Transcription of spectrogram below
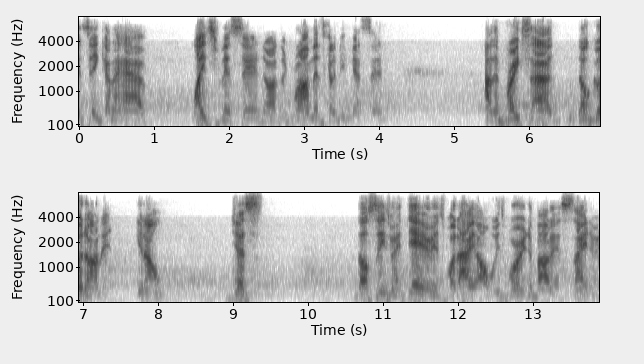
Is he gonna have lights missing or the grommet's going to be missing. Are the brakes are no good on it? You know, just those things right there is what I always worried about at Snyder.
